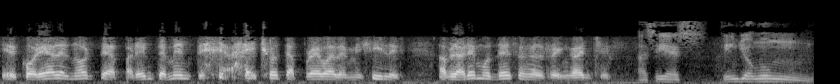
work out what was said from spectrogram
eh, Corea del Norte aparentemente ha hecho otra prueba de misiles. Hablaremos de eso en el reenganche. Así es. Kim Jong-un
